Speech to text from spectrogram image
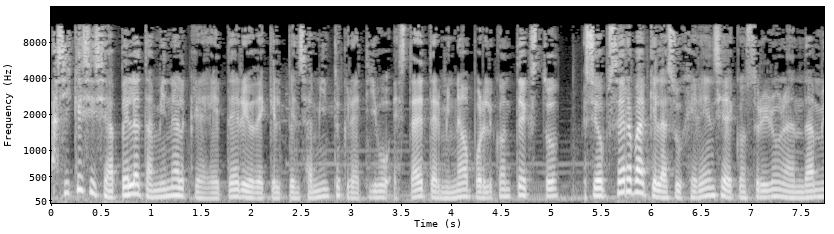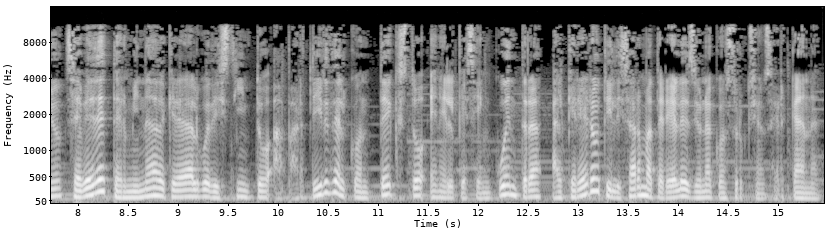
Así que si se apela también al criterio de que el pensamiento creativo está determinado por el contexto, se observa que la sugerencia de construir un andamio se ve determinada a crear algo distinto a partir del contexto en el que se encuentra al querer utilizar materiales de una construcción cercana,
